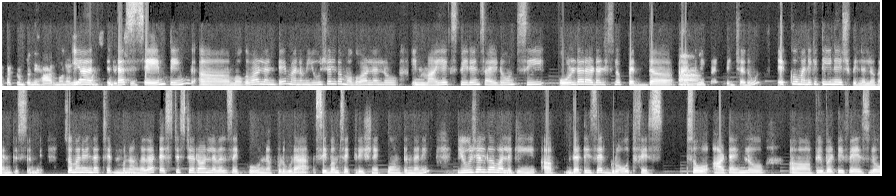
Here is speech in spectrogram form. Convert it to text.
ఎఫెక్ట్ ఉంటుంది హార్మోనల్ ద సేమ్ థింగ్ మగవాళ్ళు అంటే మనం యూజువల్గా మగవాళ్ళలో in my experience I don't see older అడల్ట్స్లో పెద్ద యాక్ని కనిపించదు. ఎక్కువ మనకి టీనేజ్ పిల్లల్లో కనిపిస్తుంది. సో మనం ఇందాక చెప్పుకున్నాం కదా టెస్టిస్టెరాన్ లెవెల్స్ ఎక్కువ ఉన్నప్పుడు కూడా సిబమ్ సెక్రీషన్ ఎక్కువ ఉంటుందని. యూజువల్గా వాళ్ళకి that is their growth phase so ఆ టైంలో ప్యూబర్టీ ఫేజ్లో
